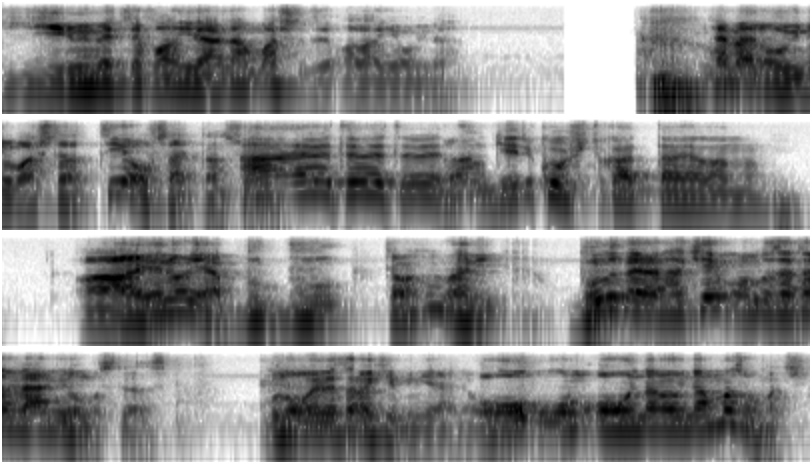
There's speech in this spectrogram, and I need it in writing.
20 metre falan ileriden başladı Alanya oyuna. Hemen oyunu başlattı ya offside'dan sonra. Aa evet evet evet. Tamam. Geri koştuk hatta yalandan. Aynen öyle ya. Bu, bu tamam mı? Hani bunu veren hakem onu da zaten vermiyor olması lazım. Bunu oynatan hakemin yani. O, o, o oyundan oynanmaz o maç.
